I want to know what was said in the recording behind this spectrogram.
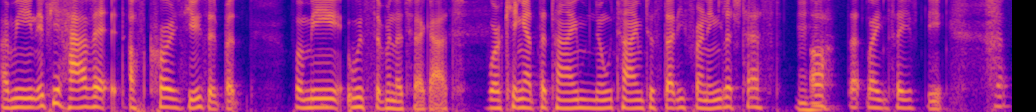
I mean, if you have it, of course, use it. But for me, it was similar to Agathe. Working at the time, no time to study for an English test. Mhm. Oh, that line saved me. Yep.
